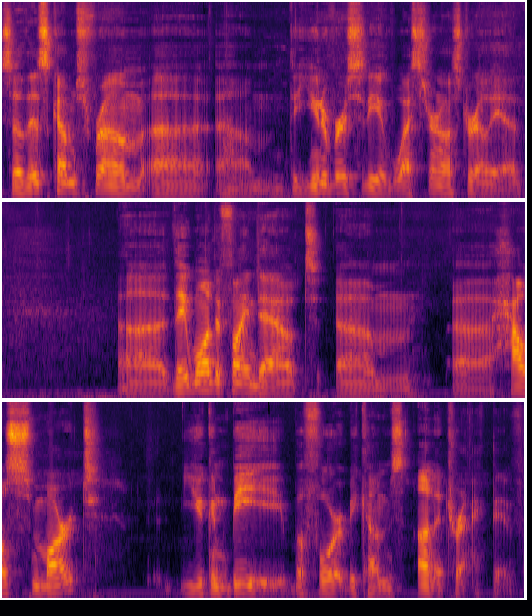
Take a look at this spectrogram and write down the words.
So this comes from uh, um, the University of Western Australia. Uh, they want to find out um, uh, how smart you can be before it becomes unattractive.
